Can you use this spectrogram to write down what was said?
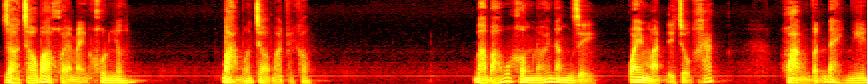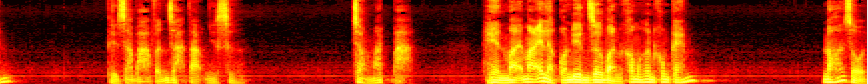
Giờ cháu bà khỏe mạnh khôn lớn. Bà muốn trở mặt phải không? Bà báo không nói năng gì, Quay mặt đi chỗ khác. Hoàng vẫn đầy nghiến. Thì ra bà vẫn giả tạo như xưa. Trong mắt bà Hiền mãi mãi là con điên dơ bẩn không hơn không kém. Nói rồi,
